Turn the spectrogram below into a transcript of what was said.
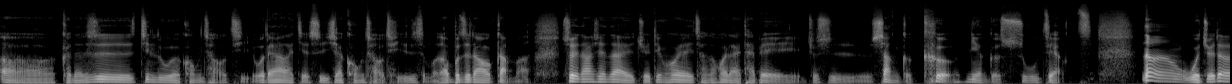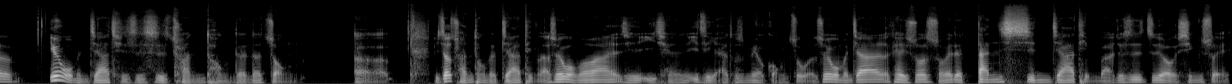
呃可能是进入了空巢期，我等下来解释一下空巢期是什么，然后不知道要干嘛，所以她现在决定会常常会来台北，就是上个课、念个书这样子。那我觉得，因为我们家其实是传统的那种。呃，比较传统的家庭了，所以我妈妈其实以前一直以来都是没有工作的，所以我们家可以说所谓的单薪家庭吧，就是只有薪水。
